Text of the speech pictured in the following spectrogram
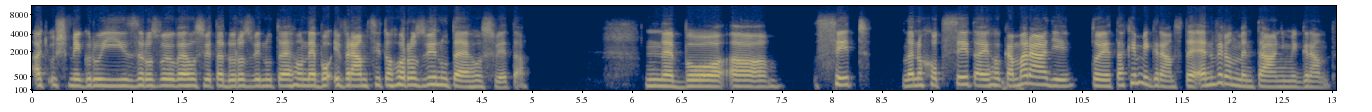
ať už migrují z rozvojového světa do rozvinutého, nebo i v rámci toho rozvinutého světa nebo uh, Sid Lenochod Sid a jeho kamarádi, to je taky migrant, to je environmentální migrant.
